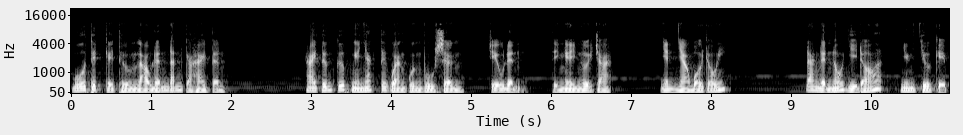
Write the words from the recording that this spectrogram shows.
Múa tích cây thương lao đến đánh cả hai tên. Hai tướng cướp nghe nhắc tới quan quân Vu Sơn Triệu Định Thì ngây người ra, Nhìn nhau bối rối. Đang định nói gì đó nhưng chưa kịp,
